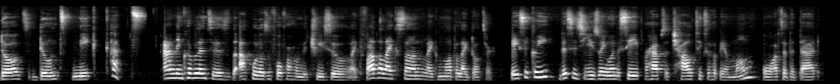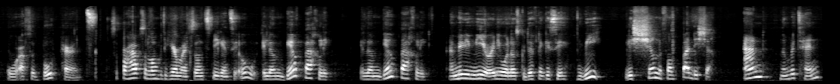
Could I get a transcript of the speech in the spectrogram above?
dogs don't make cats. And the equivalent is the apple doesn't fall far from the tree. So like father like son, like mother like daughter. Basically, this is used when you want to say perhaps a child takes after their mom or after the dad or after both parents. So perhaps I'm going to hear my son speak and say, oh, il aime bien parler. Il aime bien parler. And maybe me or anyone else could definitely say, oui, les chiens ne font pas des chats. And number 10,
